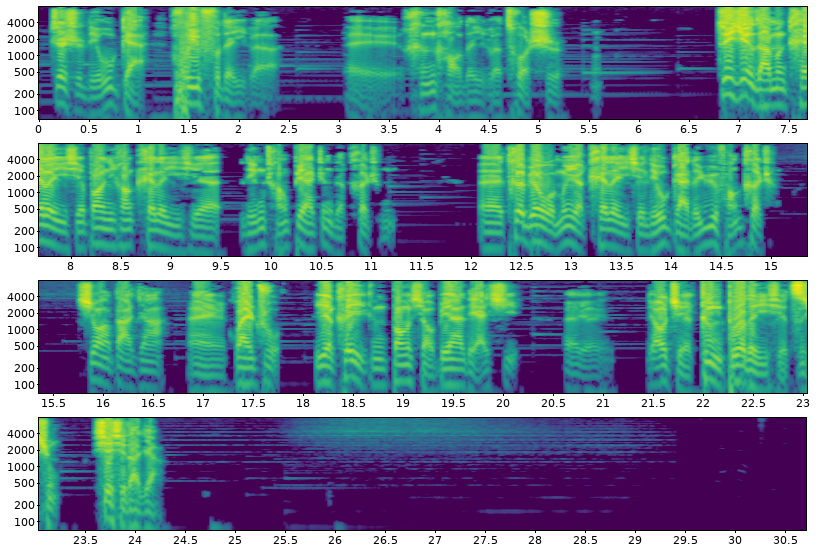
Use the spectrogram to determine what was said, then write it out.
这是流感恢复的一个呃很好的一个措施。嗯最近咱们开了一些邦尼康开了一些临床辩证的课程，呃，特别我们也开了一些流感的预防课程，希望大家哎关注，也可以跟帮小编联系，呃，了解更多的一些资讯。谢谢大家。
